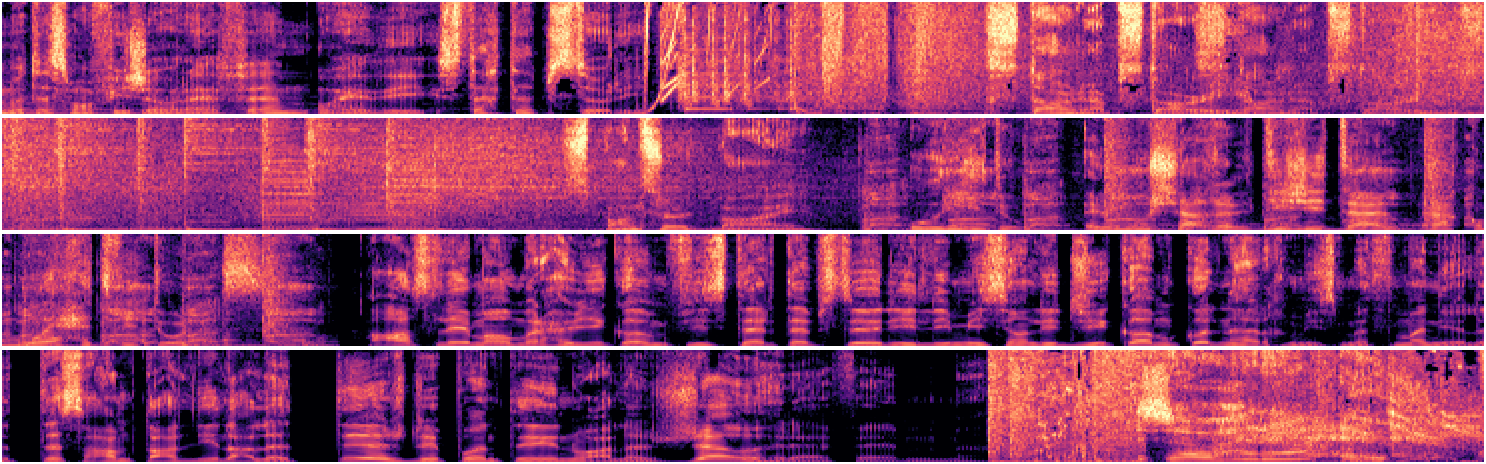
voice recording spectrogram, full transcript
أنتم تسمعوا في جوهرة اف ام وهذه ستارت اب ستوري ستارت اب ستوري ستارت اب ستوري سبونسرد باي أريد المشغل ديجيتال رقم واحد في تونس. عسلامة ومرحبا بكم في startup story l'émission اللي تجيكم كل نهار خميس من 8 ل 9 متاع الليل على تاج دي بوانتين وعلى جوهرة اف ام جوهرة اف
